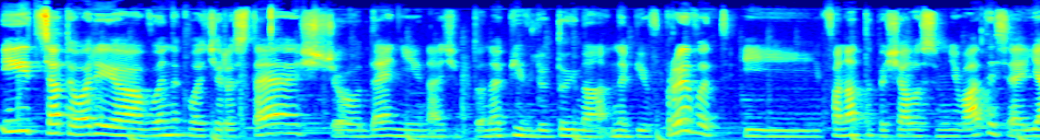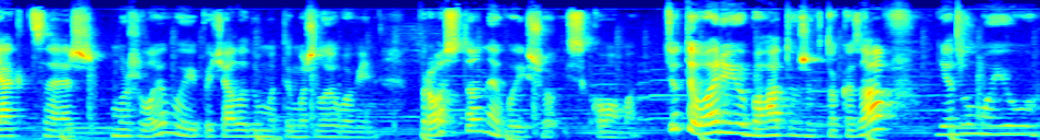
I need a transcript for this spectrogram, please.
І ця теорія виникла через те, що Дені, начебто, напівлюдина, напівпривид, і фанати почали сумніватися, як це ж можливо, і почали думати, можливо, він просто не вийшов із коми. Цю теорію багато вже хто казав. Я думаю,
